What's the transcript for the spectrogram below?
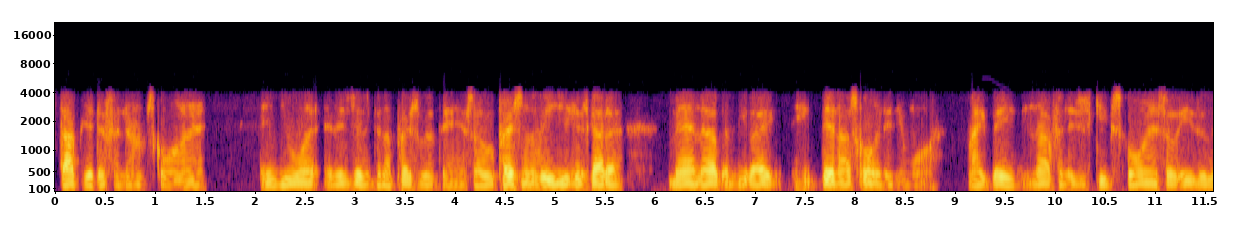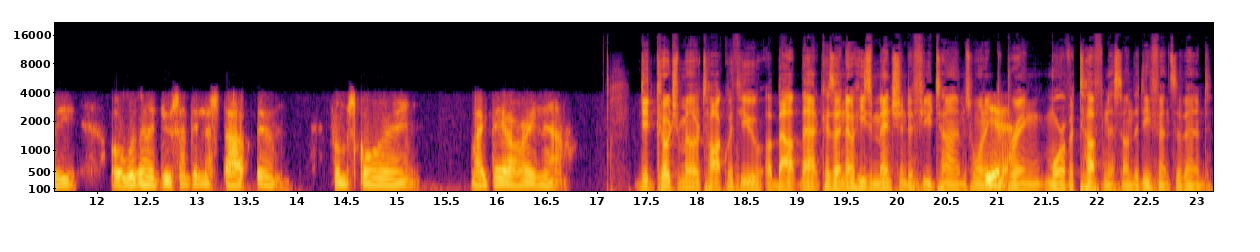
stop your defender from scoring and you want and it's just been a personal thing. So personally, you just gotta man up and be like, they're not scoring anymore. Like they not gonna just keep scoring so easily, or we're gonna do something to stop them from scoring like they are right now. Did Coach Miller talk with you about that? Because I know he's mentioned a few times wanting yeah. to bring more of a toughness on the defensive end.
